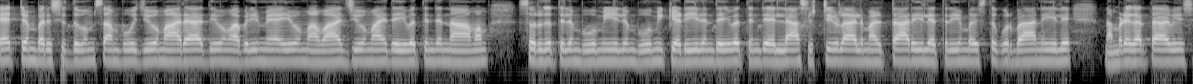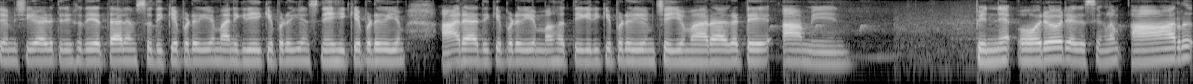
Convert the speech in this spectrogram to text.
ഏറ്റവും പരിശുദ്ധവും സംപൂജ്യവും ആരാധ്യവും അപരിമേയവും അവാജ്യവുമായ ദൈവത്തിന്റെ നാമം സ്വർഗത്തിലും ഭൂമിയിലും ഭൂമിക്കടിയിലും ദൈവത്തിന്റെ എല്ലാ സൃഷ്ടികളാലും അൾത്താരയിൽ എത്രയും പരിശുദ്ധ കുർബാനയിൽ നമ്മുടെ കർത്താവ് ശംശിയുടെ തിരുഹൃദയത്താലും സ്തുതിക്കപ്പെടുകയും അനുഗ്രഹിക്കപ്പെടുകയും സ്നേഹിക്കപ്പെടുകയും ആരാധിക്കപ്പെടുകയും മഹത്വീകരിക്കപ്പെടുകയും ചെയ്യുമാറാകട്ടെ. ആമീൻ. പിന്നെ ഓരോ രഹസ്യങ്ങളും ആറ്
